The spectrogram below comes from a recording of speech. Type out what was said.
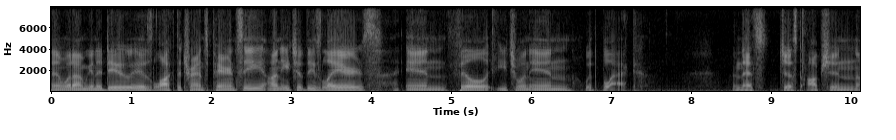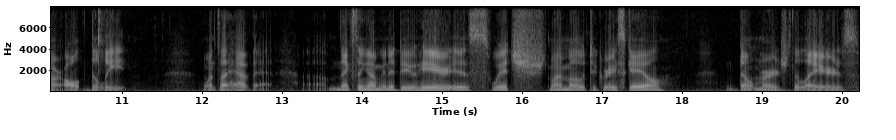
And what I'm going to do is lock the transparency on each of these layers and fill each one in with black. And that's just option or alt delete once I have that. Um, next thing I'm going to do here is switch my mode to grayscale. Don't merge the layers.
